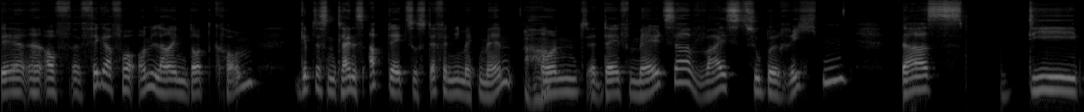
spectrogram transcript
Der, äh, auf äh, figureforonline.com gibt es ein kleines Update zu Stephanie McMahon Aha. und äh, Dave Meltzer weiß zu berichten, dass die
